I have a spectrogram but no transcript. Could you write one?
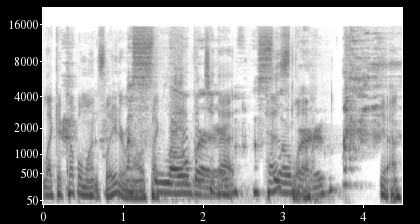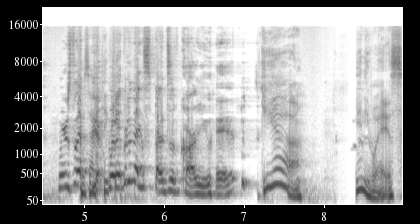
like a couple months later when I was like, slow What happened burn. to that A slow Tesla? burn. Yeah. Where's that? think What it- an expensive car you hit. Yeah. Anyways,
